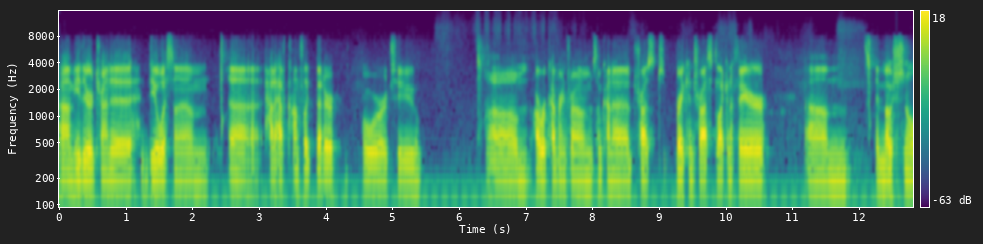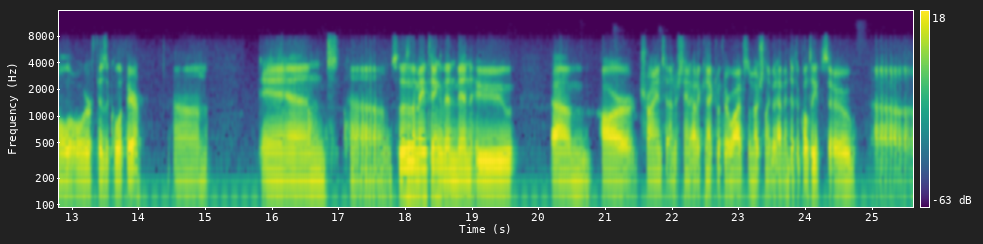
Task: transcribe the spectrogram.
um, either trying to deal with some uh, how to have conflict better or to um, are recovering from some kind of trust break in trust like an affair um, emotional or physical affair um, and um, so those are the main thing. Then men who um, are trying to understand how to connect with their wives emotionally, but having difficulty. So uh,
